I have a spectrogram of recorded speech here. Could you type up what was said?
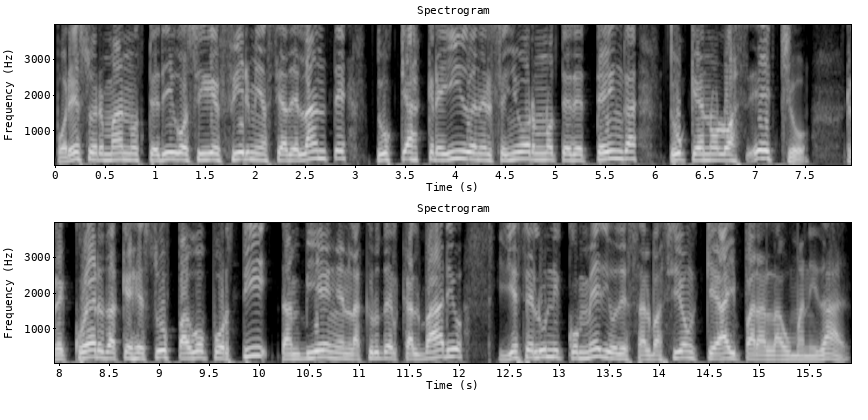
Por eso, hermanos, te digo, sigue firme hacia adelante. Tú que has creído en el Señor, no te detenga. Tú que no lo has hecho. Recuerda que Jesús pagó por ti también en la cruz del Calvario y es el único medio de salvación que hay para la humanidad.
